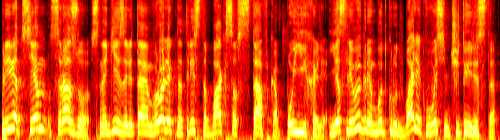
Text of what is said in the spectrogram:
Привет всем! Сразу с ноги залетаем в ролик на 300 баксов ставка. Поехали! Если выиграем, будет крут. Балик 8400.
